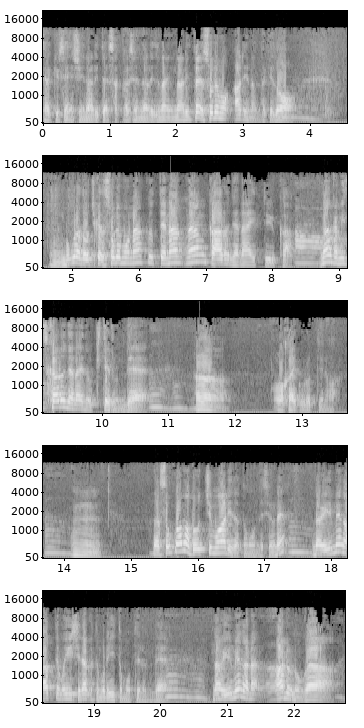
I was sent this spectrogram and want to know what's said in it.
野球選手になりたいサッカー選手になりたいなりたいそれもありなんだけど、うん。僕らどっちかというとそれもなくてなんなんかあるんじゃないっていうかなんか見つかるんじゃないの来てるんで、うんうんうん。若い頃っていうのは。うん。うん、だからそこはまあどっちもありだと思うんですよね、ん。だから夢があってもいいしなくても俺いいと思ってるんで、うんうん。なんか夢がなあるのが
